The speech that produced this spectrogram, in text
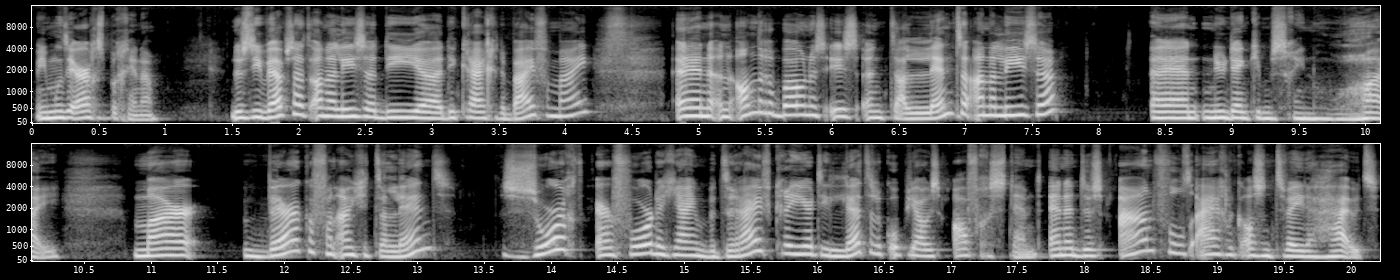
je moet ergens beginnen. Dus die website-analyse, die, uh, die krijg je erbij van mij. En een andere bonus is een talentenanalyse. En nu denk je misschien, why? Maar werken vanuit je talent zorgt ervoor dat jij een bedrijf creëert die letterlijk op jou is afgestemd. En het dus aanvoelt eigenlijk als een tweede huid.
